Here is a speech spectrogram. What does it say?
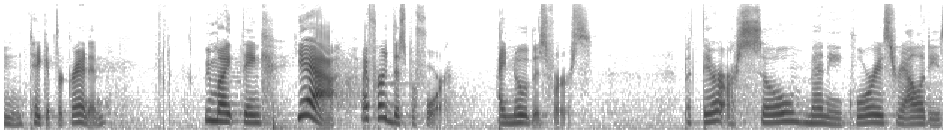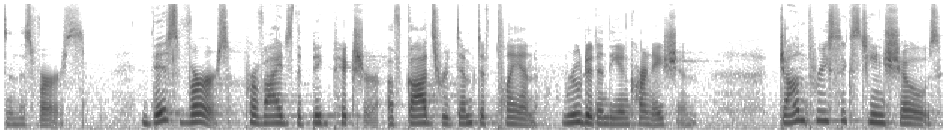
and take it for granted. We might think, "Yeah, I've heard this before. I know this verse." But there are so many glorious realities in this verse. This verse provides the big picture of God's redemptive plan rooted in the incarnation. John 3:16 shows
